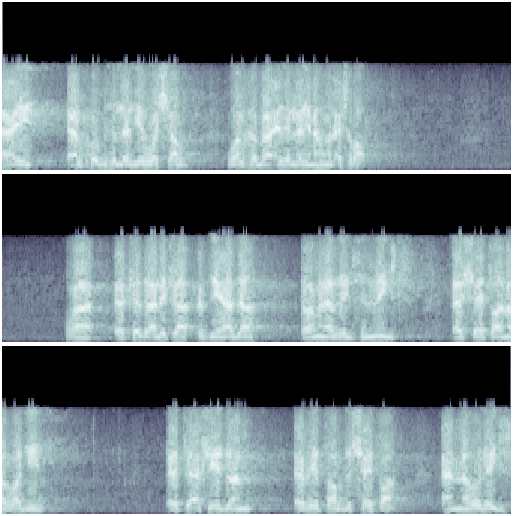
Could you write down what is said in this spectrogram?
أي الخبث الذي هو الشر والخبائث الذين هم الأشرار. وكذلك زيادة ومن الرجس النجس الشيطان الرجيم. تأكيد في طرد الشيطان. أنه رجس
